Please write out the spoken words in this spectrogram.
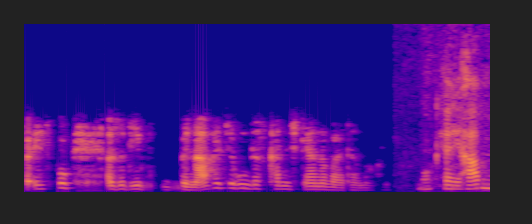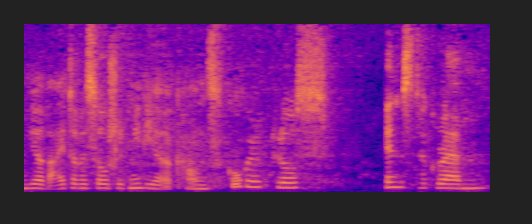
Facebook, also die Benachrichtigung, das kann ich gerne weitermachen. Okay, haben wir weitere Social Media Accounts? Google Plus, Instagram,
